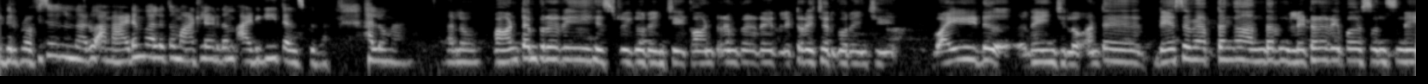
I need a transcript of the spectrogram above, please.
ఇద్దరు ప్రొఫెసర్స్ ఉన్నారు ఆ మేడం వాళ్ళతో మాట్లాడదాం అడిగి తెలుసుకుందాం hello ma'am hello contemporary history గురించి కాంటెంపరీ లిటరేచర్ గురించి వైడ్ రేంజ్లో అంటే దేశవ్యాప్తంగా అందరు లిటరరీ పర్సన్స్ని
